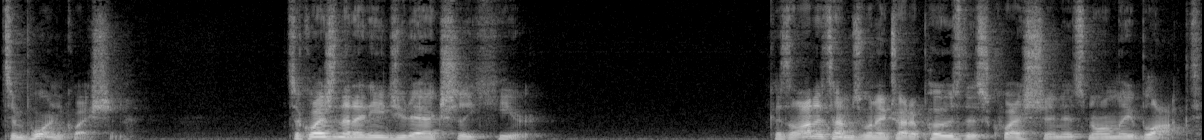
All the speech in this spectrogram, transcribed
It's an important question. It's a question that I need you to actually hear. Because a lot of times when I try to pose this question, it's normally blocked.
